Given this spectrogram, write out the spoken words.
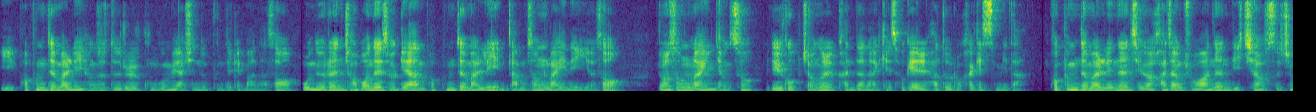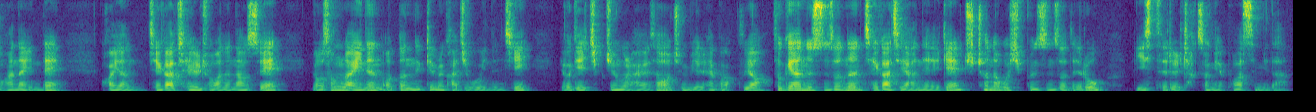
이 Parfums de Marly 향수들을 궁금해하시는 분들이 많아서 오늘은 저번에 소개한 Parfums de Marly 남성 라인에 이어서 여성 라인 향수 7종을 간단하게 소개를 하도록 하겠습니다. Parfums de Marly는 제가 가장 좋아하는 niche house 중 하나인데 과연 제가 제일 좋아하는 하우스의 여성 라인은 어떤 느낌을 가지고 있는지 여기에 집중을 하여서 준비를 해보았고요. 소개하는 순서는 제가 제 아내에게 추천하고 싶은 순서대로 리스트를 작성해 보았습니다.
